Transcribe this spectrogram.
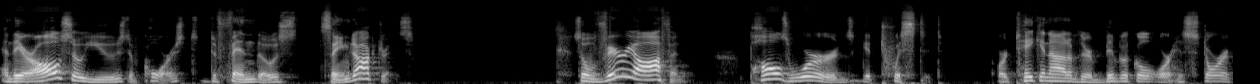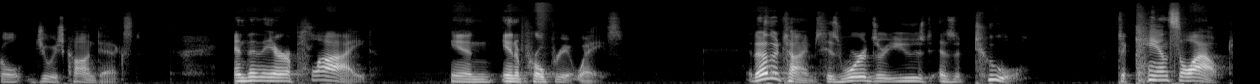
And they are also used, of course, to defend those same doctrines. So, very often, Paul's words get twisted or taken out of their biblical or historical Jewish context, and then they are applied in inappropriate ways. At other times, his words are used as a tool to cancel out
